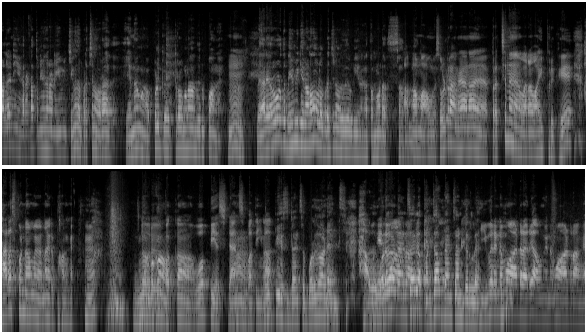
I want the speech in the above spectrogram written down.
ஆளை நீங்க கரெக்டா துணிவந்தரா நியமிச்சீங்கன்னா அந்த பிரச்சனை வராது. ஏன்னா அவங்க கட்டுறவங்களாம் வந்து இருப்பாங்க. வேற யாரோ ஒருத்தர் நியமிக்கிறனால தான் அவ்வளவு பிரச்சனை வருது அப்படிங்கிறாங்க தமிழ்நாடு அரசு சார்பில் ஆமா அவங்க சொல்றாங்க ஆனா பிரச்சனை வர வாய்ப்பு இருக்கு. ஹரஸ் பண்ணாம வேணா இருப்பாங்க. இன்னொரு பக்கம். ஓபிஎஸ் டான்ஸ் பாத்தீங்களா ஓபிஎஸ் டான்ஸ் படுகா டான்ஸ் அது என்னமோ டான்ஸா இல்ல பஞ்சாப் டான்ஸான்னு தெரியல. இவர் என்னமோ ஆடுறாரு அவங்க என்னமோ ஆடுறாங்க.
